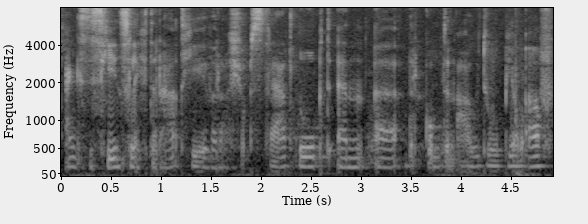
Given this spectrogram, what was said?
angst is geen slechte raadgever. Als je op straat loopt en uh, er komt een auto op jou af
